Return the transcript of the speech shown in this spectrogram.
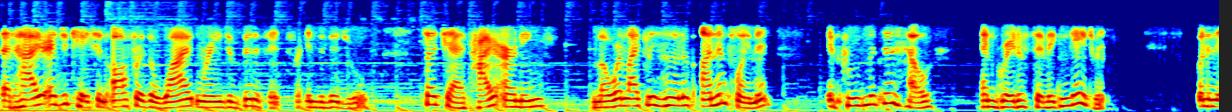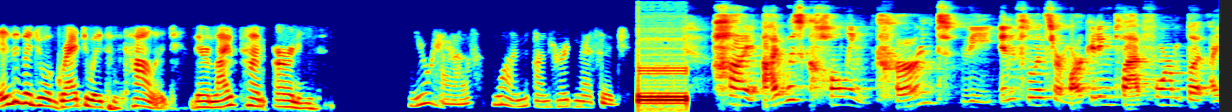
that higher education offers a wide range of benefits for individuals, such as higher earnings, lower likelihood of unemployment, improvements in health, and greater civic engagement. When an individual graduates from college, their lifetime earnings You have one unheard message. Hi, I was calling Current, the influencer marketing platform, but I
